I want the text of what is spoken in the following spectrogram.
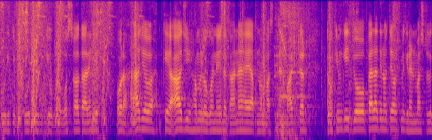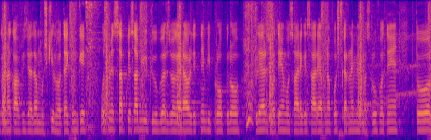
पूरी की पूरी उनके ऊपर गुस्सा उतारेंगे। और आज के आज ही हम लोगों ने लगाना है अपना मस्त ग्रैंड मास्टर तो क्योंकि जो पहला दिन होता है, उसमें ग्रैंड मास्टर लगाना काफ़ी ज़्यादा मुश्किल होता है, क्योंकि उसमें सब के सब यूट्यूबर्स वगैरह और जितने भी प्रो प्रो प्लेयर्स होते हैं, वो सारे के सारे अपना पुश करने में मसरूफ़ होते हैं। तो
